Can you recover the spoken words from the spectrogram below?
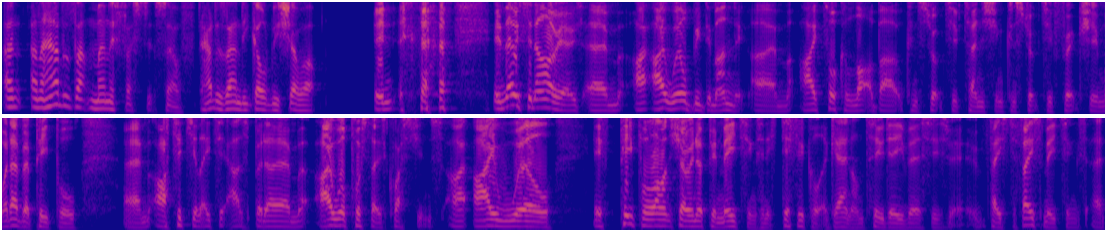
And and how does that manifest itself? How does Andy Goldney show up? in in those scenarios, um, I, I, will be demanding. Um, I talk a lot about constructive tension, constructive friction, whatever people um, articulate it as. But um, I will push those questions. I, I, will, if people aren't showing up in meetings, and it's difficult again on two D versus face to face meetings. Um,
